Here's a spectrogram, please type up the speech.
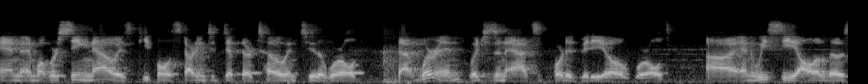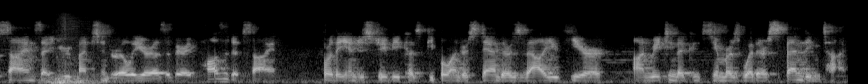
And, and what we're seeing now is people starting to dip their toe into the world that we're in, which is an ad supported video world. Uh, and we see all of those signs that you mentioned earlier as a very positive sign for the industry because people understand there's value here on reaching the consumers where they're spending time.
